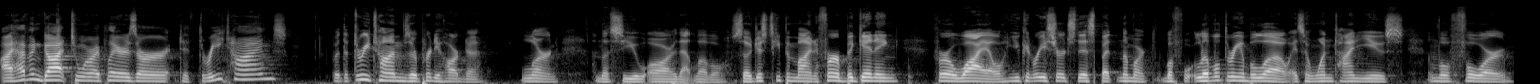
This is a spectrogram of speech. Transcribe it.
I haven't got to where my players are to three times, but the three times are pretty hard to learn unless you are that level. So just keep in mind for a beginning, for a while, you can research this, but number before level three and below, it's a one-time use, and level four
